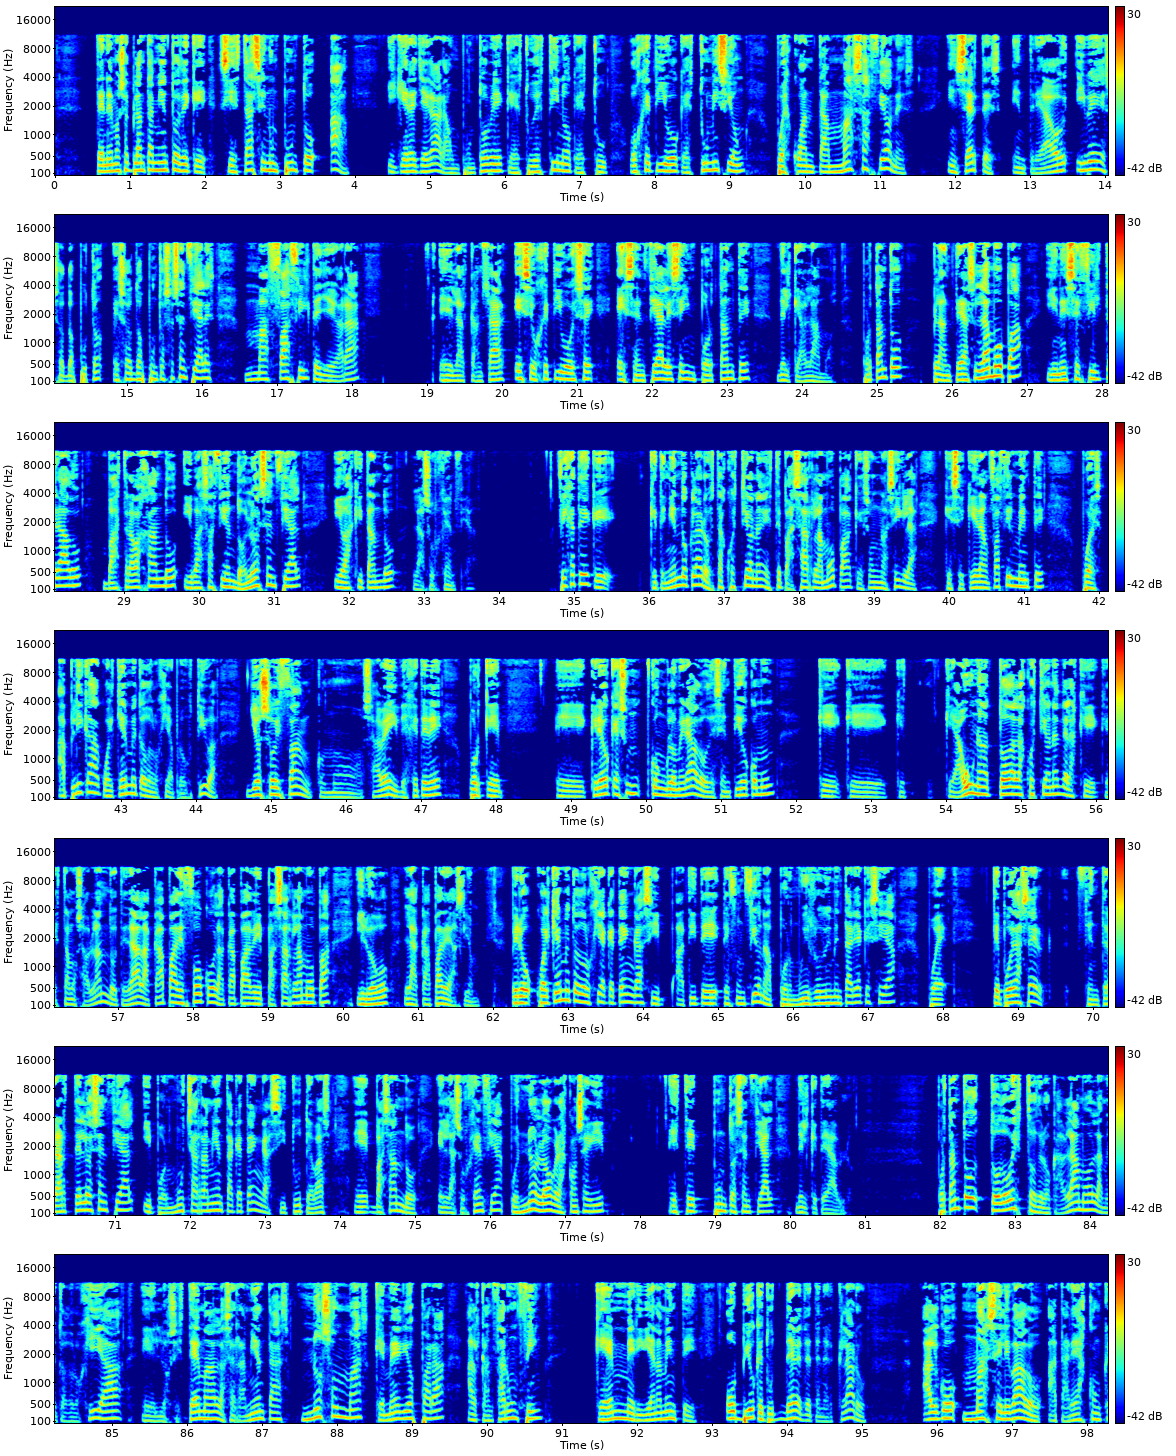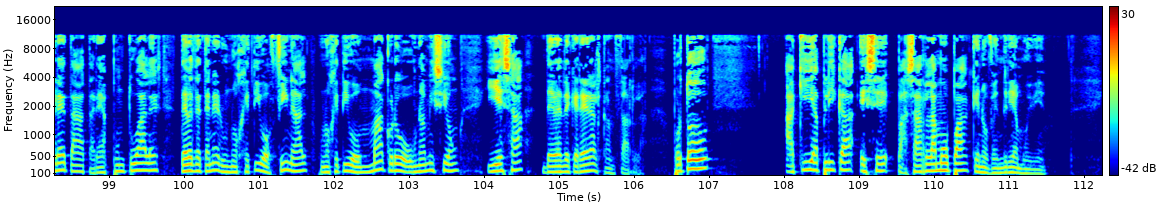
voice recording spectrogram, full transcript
tenemos el planteamiento de que si estás en un punto A y quieres llegar a un punto B, que es tu destino, que es tu objetivo, que es tu misión, pues cuantas más acciones insertes entre A y B, esos dos puntos, esos dos puntos esenciales, más fácil te llegará el alcanzar ese objetivo, ese esencial, ese importante del que hablamos. Por tanto, planteas la mopa y en ese filtrado vas trabajando y vas haciendo lo esencial y vas quitando las urgencias. Fíjate que, que teniendo claro estas cuestiones, este pasar la mopa, que son una sigla que se quedan fácilmente, pues aplica a cualquier metodología productiva. Yo soy fan, como sabéis, de GTD porque eh, creo que es un conglomerado de sentido común que, que, que, aúna todas las cuestiones de las que, estamos hablando. Te da la capa de foco, la capa de pasar la mopa y luego la capa de acción. Pero cualquier metodología que tengas, si a ti te, funciona, por muy rudimentaria que sea, pues te puede hacer centrarte en lo esencial y por mucha herramienta que tengas, si tú te vas eh, basando en las urgencias, pues no logras conseguir este punto esencial del que te hablo. Por tanto, todo esto de lo que hablamos, la metodología, eh, los sistemas, las herramientas, no son más que medios para alcanzar un fin que es meridianamente obvio que tú debes de tener claro. Algo más elevado a tareas concretas, a tareas puntuales, debes de tener un objetivo final, un objetivo macro o una misión y esa debes de querer alcanzarla. Por todo, aquí aplica ese pasar la mopa que nos vendría muy bien.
